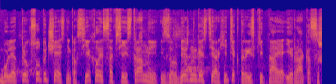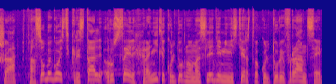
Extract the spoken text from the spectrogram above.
Более 300 участников съехалось со всей страны. Из зарубежных гостей архитекторы из Китая, Ирака, США. Особый гость – Кристаль Руссель, хранитель культурного наследия Министерства культуры Франции.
